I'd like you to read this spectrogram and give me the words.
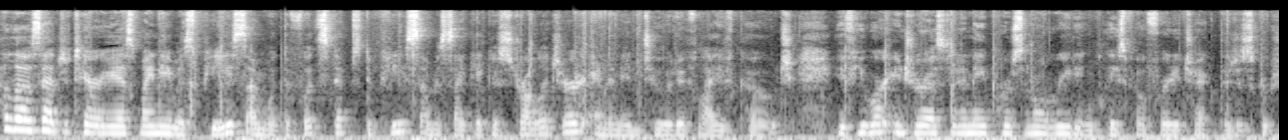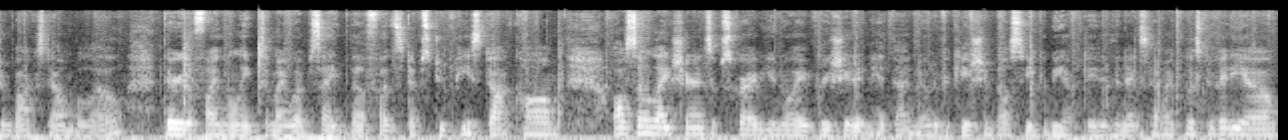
Hello, Sagittarius. My name is Peace. I'm with the Footsteps to Peace. I'm a psychic astrologer and an intuitive life coach. If you are interested in a personal reading, please feel free to check the description box down below. There you'll find the link to my website, thefootstepstopeace.com. Also, like, share, and subscribe. You know I appreciate it. And hit that notification bell so you can be updated the next time I post a video.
